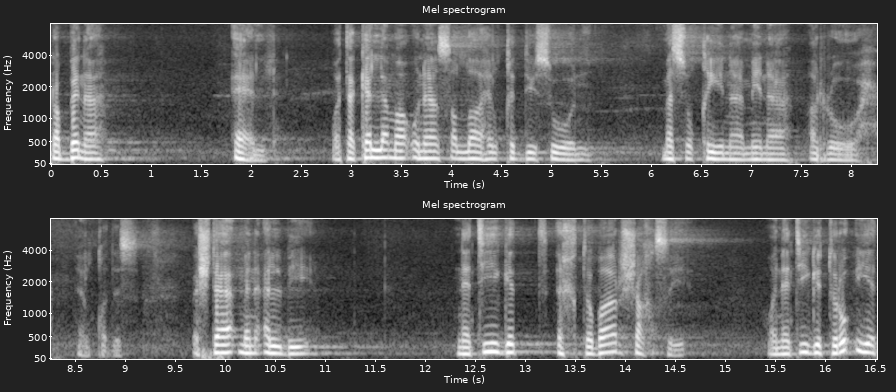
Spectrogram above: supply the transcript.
ربنا قال وتكلم أناس الله القديسون مسقين من الروح القدس. بشتاق من قلبي نتيجة اختبار شخصي ونتيجة رؤية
